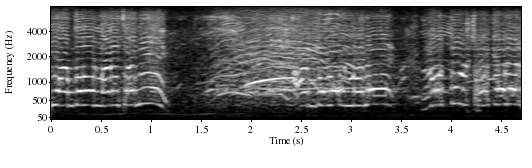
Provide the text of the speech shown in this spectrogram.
কি আন্দোলন মানে জানি? আন্দোলন মানে নতুন সরকারের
